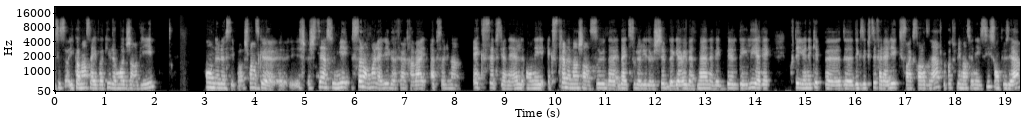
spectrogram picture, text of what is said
c'est ça, il commence à évoquer le mois de janvier on ne le sait pas. Je pense que, je, tiens à souligner, selon moi, la Ligue a fait un travail absolument exceptionnel. On est extrêmement chanceux d'être sous le leadership de Gary Bettman avec Bill Daly, avec, écoutez, il y a une équipe euh, d'exécutifs à la Ligue qui sont extraordinaires. Je ne peux pas tous les mentionner ici, ils sont plusieurs.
